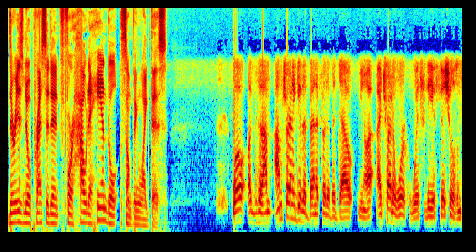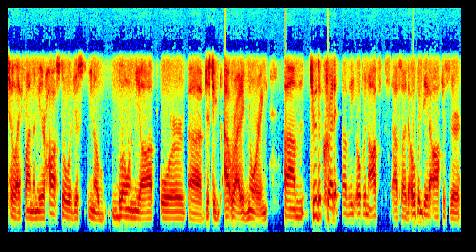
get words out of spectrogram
there is no precedent for how to handle something like this? Well, like I said, I'm I'm trying to give the benefit of the doubt. You know, I, I try to work with the officials until I find them either hostile or just you know blowing me off or uh, just outright ignoring. Um, to the credit of the open office, uh, sorry, the open data officer,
